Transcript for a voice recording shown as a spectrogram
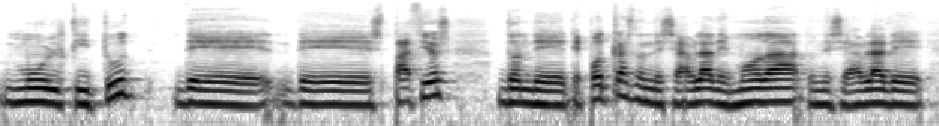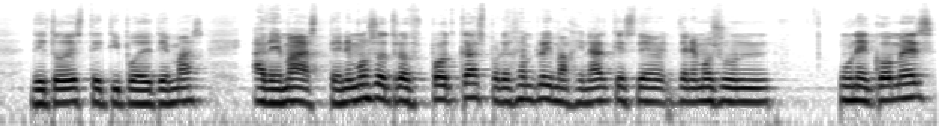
multitud de, espacios donde, de podcast donde se habla de moda, donde se habla de, de todo este tipo de temas. Además, tenemos otros podcasts, por ejemplo, imaginad que este, tenemos un, un e-commerce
